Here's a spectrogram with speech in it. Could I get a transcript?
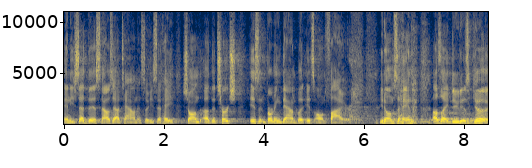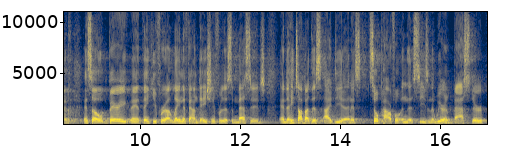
and he said this, and I was out of town, and so he said, "Hey, Sean, uh, the church isn't burning down, but it's on fire." You know what I'm saying? I was like, dude, it's good. And so, Barry, man, thank you for uh, laying the foundation for this message. And uh, he talked about this idea, and it's so powerful in this season that we are ambassador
